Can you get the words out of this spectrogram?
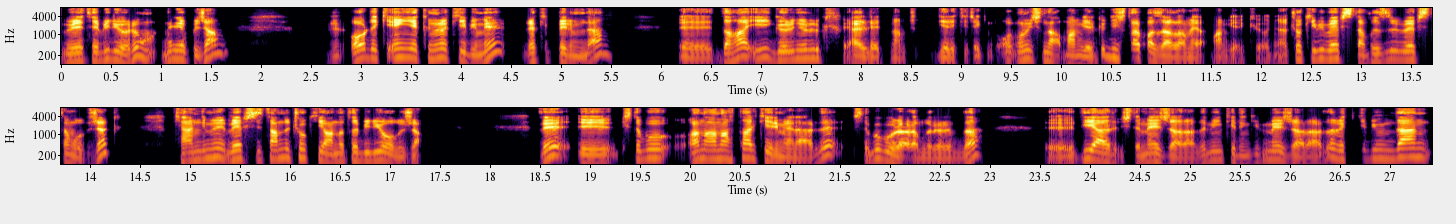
üretebiliyorum. Ne yapacağım? Oradaki en yakın rakibimi, rakiplerimden, eee, daha iyi görünürlük elde etmem gerekecek. Onun için ne yapmam gerekiyor? Dijital pazarlama yapmam gerekiyor. Yani çok iyi bir web sitem, hızlı bir web sitem olacak. Kendimi web sitemde çok iyi anlatabiliyor olacağım. Ve, eee, işte bu ana anahtar kelimelerde, işte Google aramalarında, eee, diğer işte mecralarda, LinkedIn gibi mecralarda rakibimden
